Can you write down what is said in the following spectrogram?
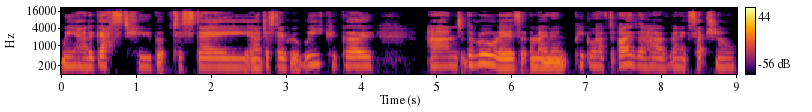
we had a guest who booked to stay uh, just over a week ago. And the rule is at the moment, people have to either have an exceptional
